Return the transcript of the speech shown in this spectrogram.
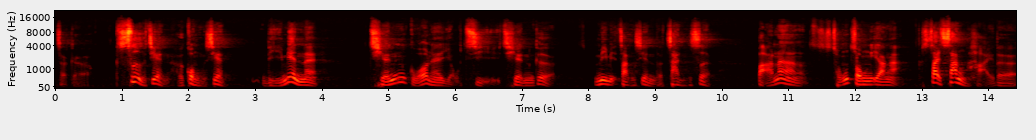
这个事件和贡献。里面呢，全国呢有几千个秘密战线的战士。把那从中央啊，在上海的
